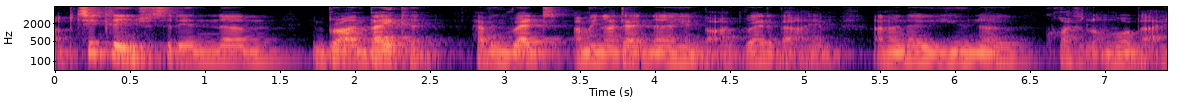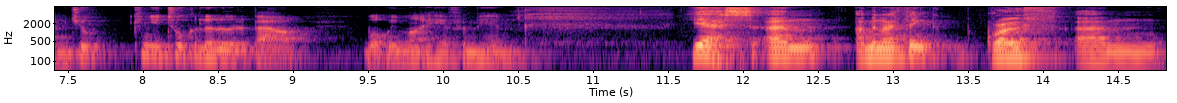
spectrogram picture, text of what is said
I'm particularly interested in um, in Brian Bacon, having read. I mean, I don't know him, but I've read about him, and I know you know quite a lot more about him. You, can you talk a little bit about what we might hear from him? Yes, um, I mean, I think growth um,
